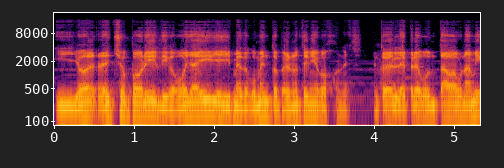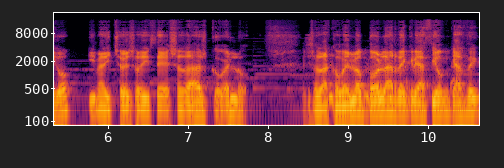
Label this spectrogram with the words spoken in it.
y yo he hecho por ir, digo, voy a ir y me documento, pero no he tenido cojones. Entonces le he preguntado a un amigo y me ha dicho eso, dice, eso da asco verlo. Eso da asco verlo por la recreación que hacen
